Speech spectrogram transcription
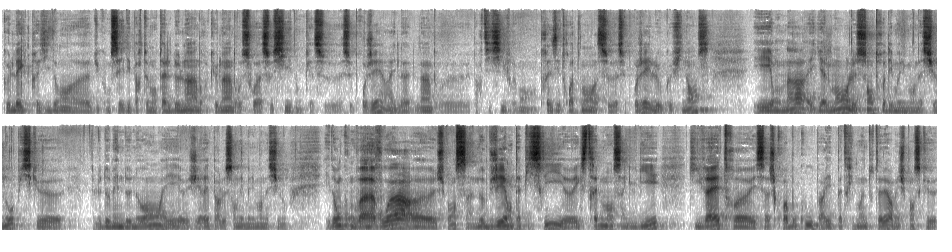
collègue président du conseil départemental de l'Indre que l'Indre soit associé donc à ce, projet. Hein, et l'Indre participe vraiment très étroitement à ce, à ce projet et le cofinance. Et on a également le Centre des Monuments Nationaux, puisque le domaine de Nohant est euh, géré par le Centre des Monuments Nationaux. Et donc on va avoir, euh, je pense, un objet en tapisserie euh, extrêmement singulier qui va être, et ça je crois beaucoup, vous parliez de patrimoine tout à l'heure, mais je pense que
